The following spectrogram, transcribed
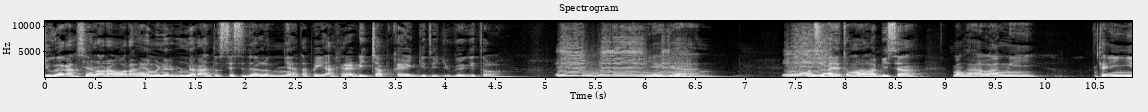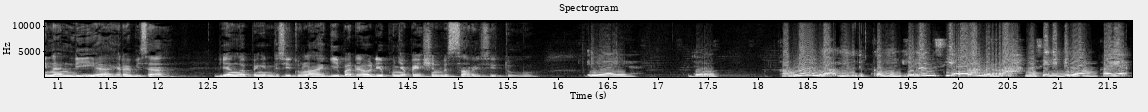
juga kasihan orang-orang yang bener-bener antusias di dalamnya tapi akhirnya dicap kayak gitu juga gitu loh. Mhm. Iya kan. Iya, Maksudnya itu malah bisa menghalangi keinginan dia akhirnya bisa dia nggak pengen ke situ lagi padahal dia punya passion besar di situ Iya iya, betul. Karena nggak menutup kemungkinan sih orang gerah nggak sih dibilang kayak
